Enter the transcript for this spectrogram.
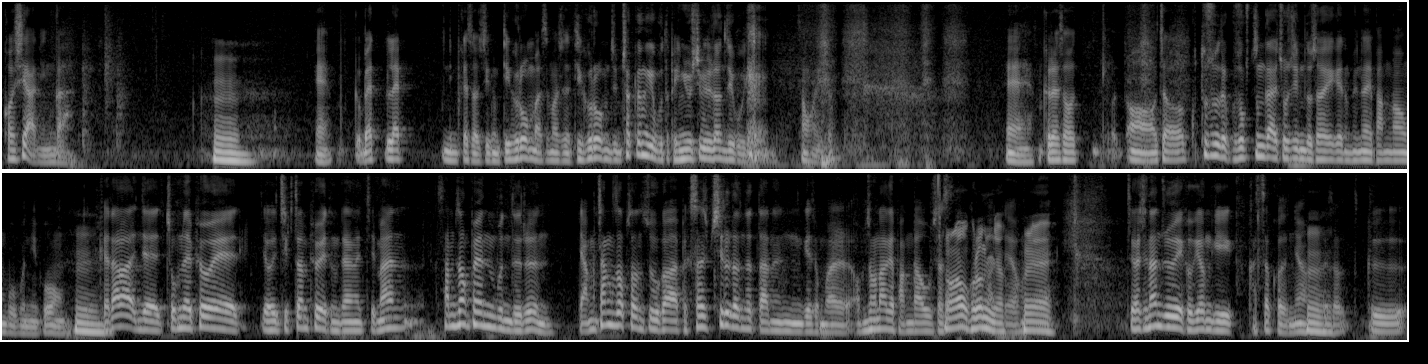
것이 아닌가. 음. 예, 그 맷랩 님께서 지금 디그롬 말씀하셨는데 디그롬 지금 첫 경기부터 161 던지고 있는 상황이죠. 예, 그래서 어 저 투수들 구속 증가의 조짐도 저에게는 굉장히 반가운 부분이고 음. 게다가 이제 좀 전에 표에 여기 직전 표에 등장했지만 삼성 팬분들은 양창섭 선수가 147을 던졌다는 게 정말 엄청나게 반가우셨을 어, 것 그럼요. 같아요. 네. 제가 지난주에 그 경기 갔었거든요. 음. 그래서 그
